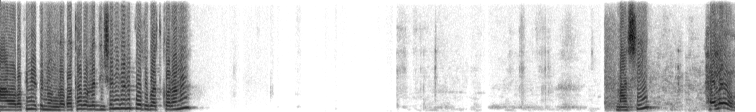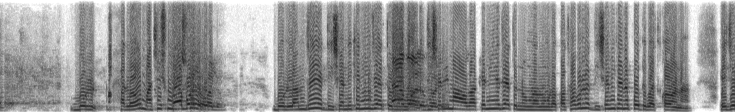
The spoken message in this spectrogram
মা বাবাকে নিয়ে এত নোংরা কথা বলে দিশানি কেন প্রতিবাদ করে না? মাসি? হ্যালো বল হ্যালো মাসি হ্যাঁ শুনছো? বলো বলো। বললাম যে দিশানিকে নিয়ে যে এত হ্যাঁ। দিশানি মা বাবাকে নিয়ে যে এত নোংরা নোংরা কথা বলে। দিশানি কেন প্রতিবাদ করে না? এই যে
